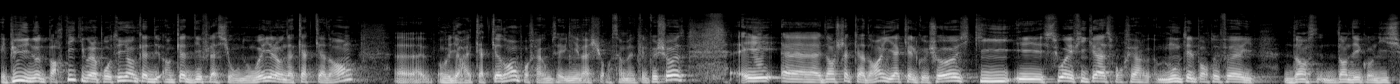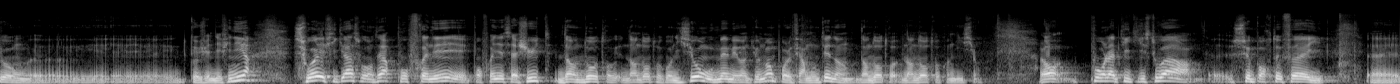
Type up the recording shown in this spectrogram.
et puis une autre partie qui va la protéger en cas de, déflation. Donc vous voyez, là on a quatre cadrans, on va dire quatre cadrans, pour faire comme ça une image qui ressemble quelque chose. Et dans chaque cadran, il y a quelque chose qui est soit efficace pour faire monter le portefeuille dans des conditions que je viens de définir, soit efficace au contraire pour freiner, pour freiner sa chute dans d'autres conditions, ou même éventuellement pour le faire monter dans d'autres conditions. Alors, pour la petite histoire, euh, ce portefeuille euh,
